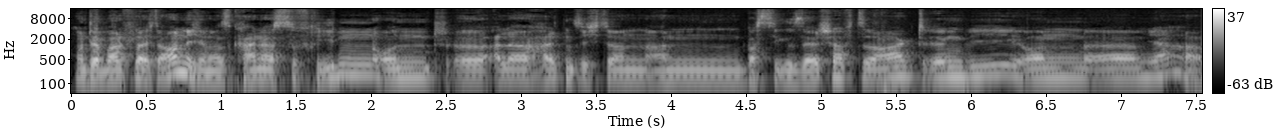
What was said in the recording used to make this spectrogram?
Und der Mann vielleicht auch nicht. Und das keiner ist zufrieden und äh, alle halten sich dann an, was die Gesellschaft sagt irgendwie. Und ähm, ja,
